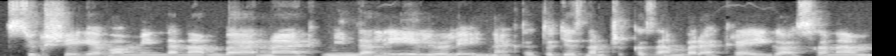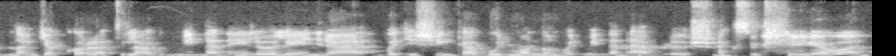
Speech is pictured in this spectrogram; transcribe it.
szüksége van minden embernek, minden élőlénynek. Tehát, hogy ez nem csak az emberekre igaz, hanem gyakorlatilag minden élőlényre, vagyis inkább úgy mondom, hogy minden emlősnek szüksége van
